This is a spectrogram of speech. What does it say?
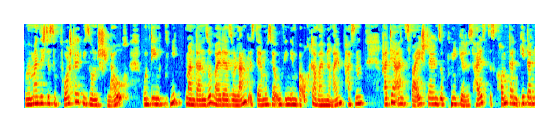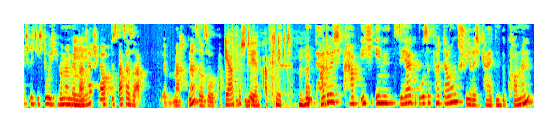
Und wenn man sich das so vorstellt wie so ein Schlauch und den knickt man dann so, weil der so lang ist, der muss ja irgendwie in den Bauch da bei mir reinpassen, hat er an zwei Stellen so Knicke. Das heißt, es kommt dann, geht da nicht richtig durch, wie wenn man beim mhm. Wasserschlauch das Wasser so ab macht, ne? So, so ja, verstehe, abknickt. Mhm. Und dadurch habe ich eben sehr große Verdauungsschwierigkeiten bekommen.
